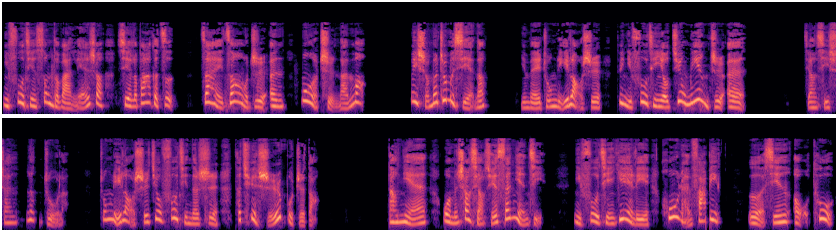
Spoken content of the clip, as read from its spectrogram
你父亲送的挽联上写了八个字：“再造之恩，没齿难忘。”为什么这么写呢？因为钟离老师对你父亲有救命之恩。江西山愣住了。钟离老师救父亲的事，他确实不知道。当年我们上小学三年级，你父亲夜里忽然发病，恶心、呕吐、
